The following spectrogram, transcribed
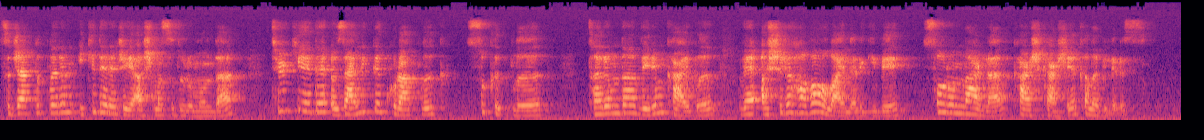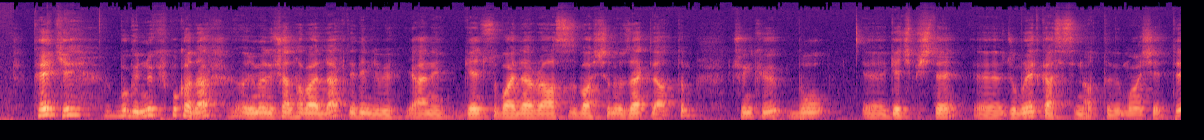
Sıcaklıkların 2 dereceyi aşması durumunda Türkiye'de özellikle kuraklık, su kıtlığı, tarımda verim kaybı ve aşırı hava olayları gibi sorunlarla karşı karşıya kalabiliriz. Peki bugünlük bu kadar. Önüme düşen haberler dediğim gibi yani genç subaylar rahatsız başlığını özellikle attım. Çünkü bu e, geçmişte e, Cumhuriyet Gazetesi'nin attığı bir manşetti.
